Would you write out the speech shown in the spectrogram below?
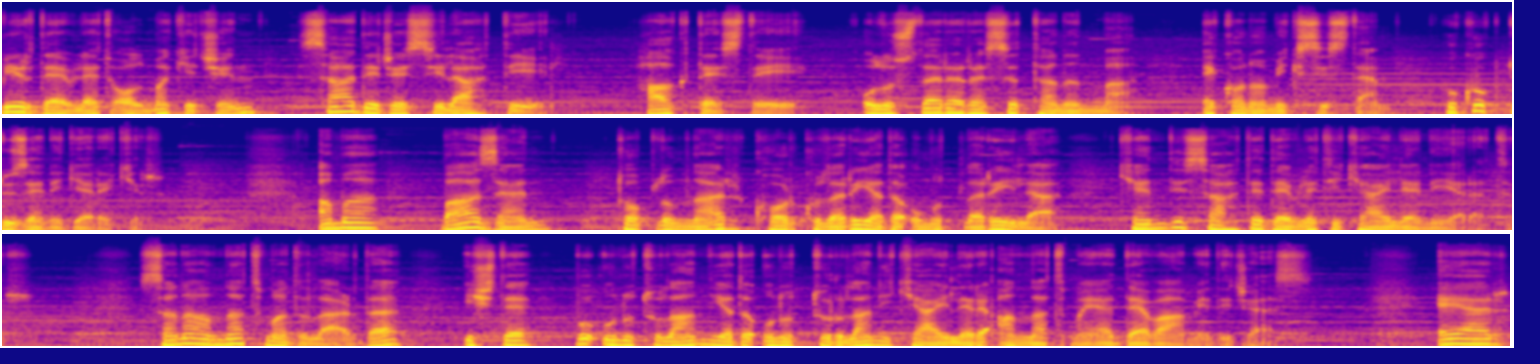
Bir devlet olmak için sadece silah değil, halk desteği, uluslararası tanınma, ekonomik sistem, hukuk düzeni gerekir. Ama bazen toplumlar korkuları ya da umutlarıyla kendi sahte devlet hikayelerini yaratır. Sana anlatmadılar da işte bu unutulan ya da unutturulan hikayeleri anlatmaya devam edeceğiz. Eğer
